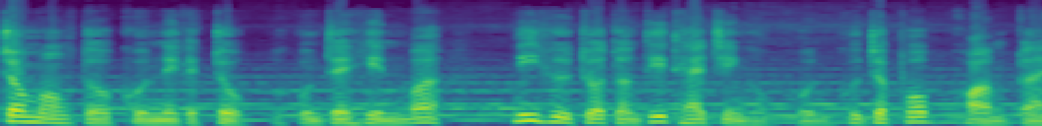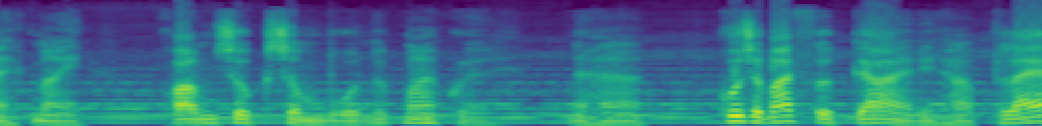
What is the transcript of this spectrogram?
เจ้ามองตัวคุณในกระจกคุณจะเห็นว่านี่คือตัวตนที่แท้จริงของคุณ คุณจะพบความแปลกใหม่ ความสุขสมบูรณ์มากๆเลยนะฮะคุณสามารถฝึกได้นะครับ และ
